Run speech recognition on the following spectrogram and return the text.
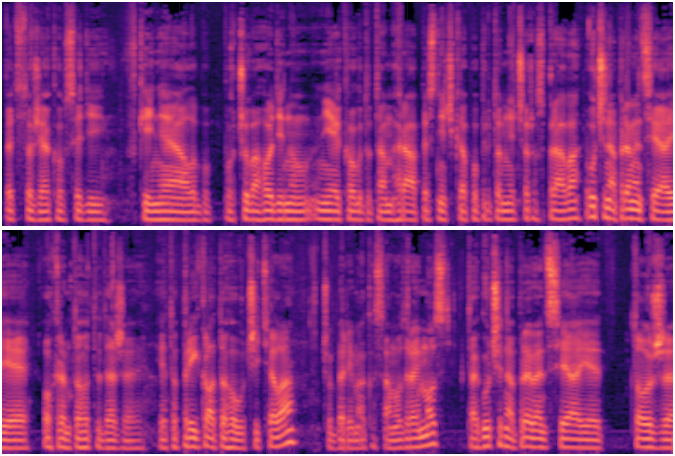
500 žiakov sedí v kine alebo počúva hodinu niekoho, kto tam hrá pesnička a popri tom niečo rozpráva. Účinná prevencia je okrem toho teda, že je to príklad toho učiteľa, čo beriem ako samozrejmosť, tak účinná prevencia je to, že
